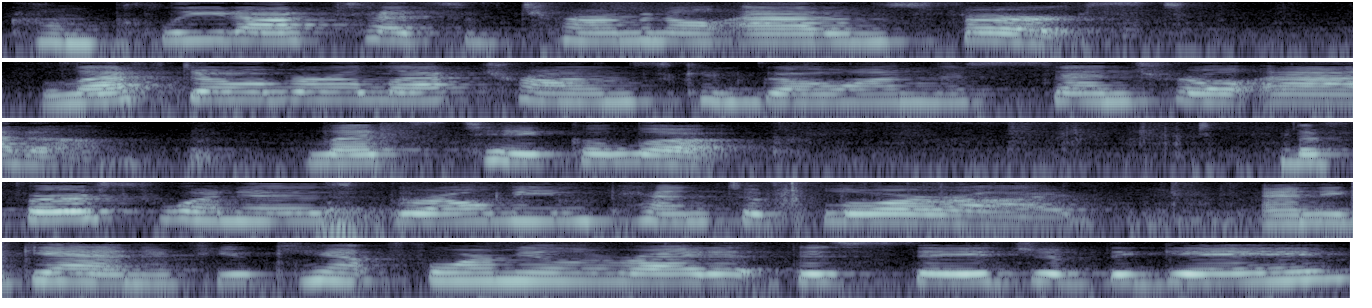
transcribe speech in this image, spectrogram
Complete octets of terminal atoms first. Leftover electrons can go on the central atom. Let's take a look. The first one is bromine pentafluoride. And again, if you can't formula right at this stage of the game,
